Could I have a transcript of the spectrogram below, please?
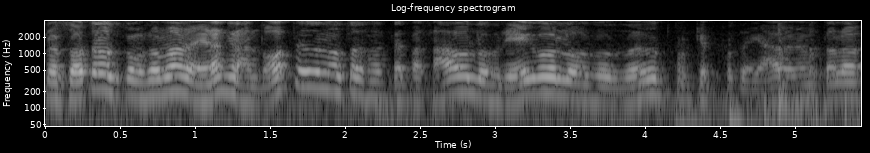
nosotros, como somos, eran grandotes nuestros antepasados, los griegos, los, los, porque pues de allá venimos todos los-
